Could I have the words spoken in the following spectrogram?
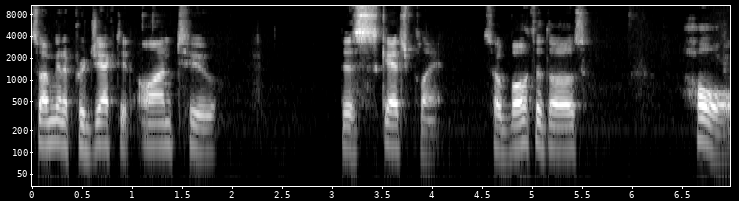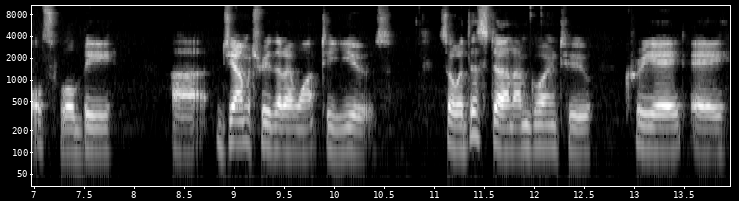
So I'm going to project it onto this sketch plane. So both of those holes will be uh, geometry that I want to use. So with this done, I'm going to create a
